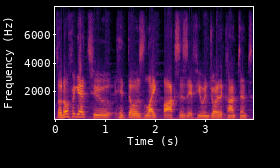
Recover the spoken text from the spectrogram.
So don't forget to hit those like boxes if you enjoy the content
